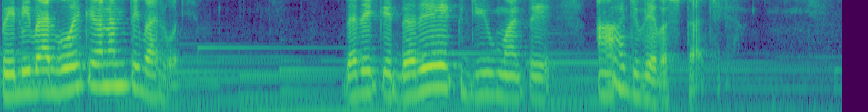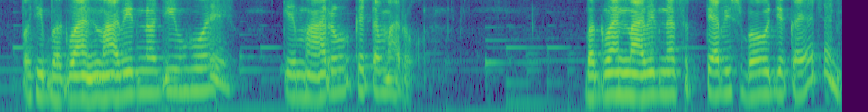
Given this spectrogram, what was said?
પહેલી વાર હોય કે અનંતી વાર હોય? દરેકે દરેક જીવ માટે આ જ વ્યવસ્થા છે. પછી ભગવાન મહાવીરનો જીવ હોય કે મારો કે તમારો? ભગવાન મહાવીરના સત્યાવીસ ભાવ જે કયા છે ને,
